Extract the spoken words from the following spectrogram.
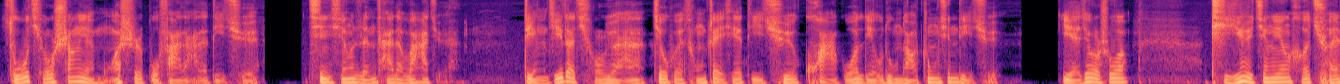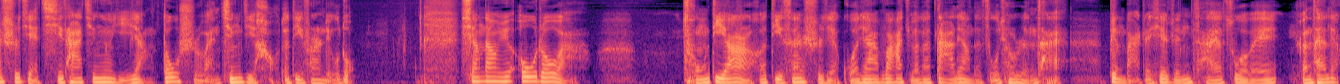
足球商业模式不发达的地区进行人才的挖掘。顶级的球员就会从这些地区跨国流动到中心地区，也就是说，体育精英和全世界其他精英一样，都是往经济好的地方流动。相当于欧洲啊，从第二和第三世界国家挖掘了大量的足球人才，并把这些人才作为原材料，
